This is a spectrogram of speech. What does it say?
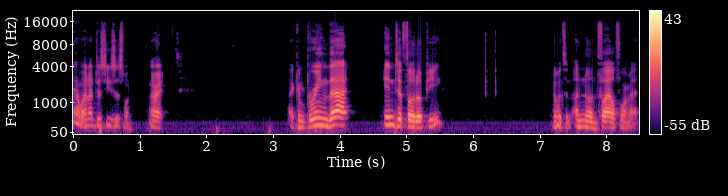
yeah, why not just use this one? All right. I can bring that into Photopea. Oh, it's an unknown file format.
